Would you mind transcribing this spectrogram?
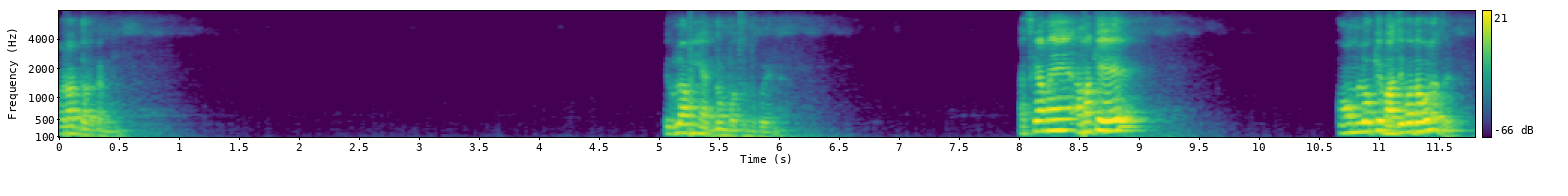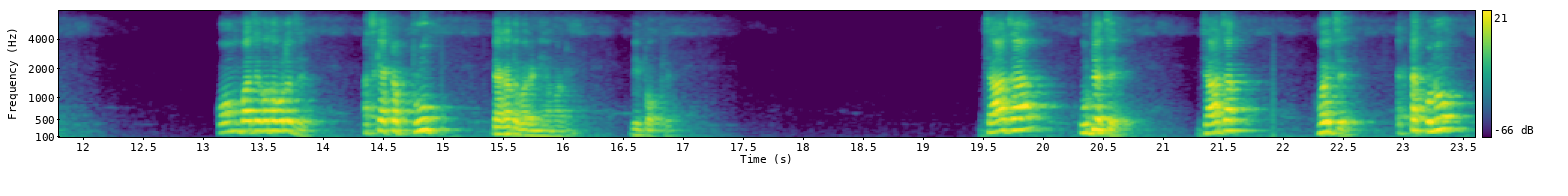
করার দরকার নেই। এগুলো আমি একদম পছন্দ করি না। আজকে আমি, আমাকে কম লোকে বাজে কথা বলেছে? কম বাজে কথা বলেছে? আজকে একটা প্রুফ দেখাতে পারেনি আমার বিপক্ষে। যা যা উঠেছে, যা যা হয়েছে, একটা কোনো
